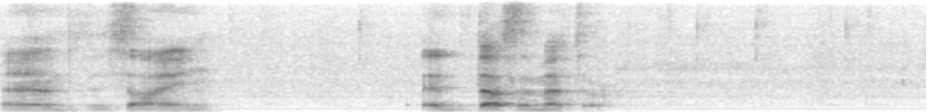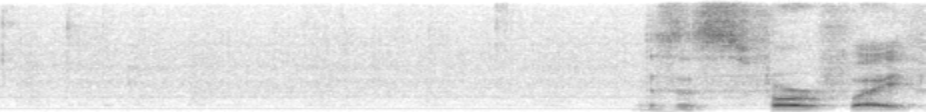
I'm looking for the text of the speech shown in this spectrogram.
and design it doesn't matter. This is fourth wave.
